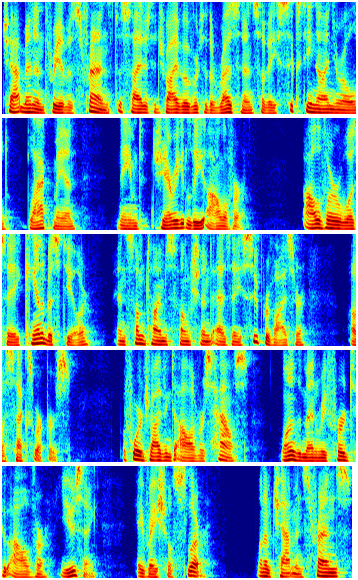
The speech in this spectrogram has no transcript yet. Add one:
Chapman and three of his friends decided to drive over to the residence of a 69 year old black man named Jerry Lee Oliver. Oliver was a cannabis dealer and sometimes functioned as a supervisor of sex workers. Before driving to Oliver's house, one of the men referred to Oliver using a racial slur. One of Chapman's friends,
